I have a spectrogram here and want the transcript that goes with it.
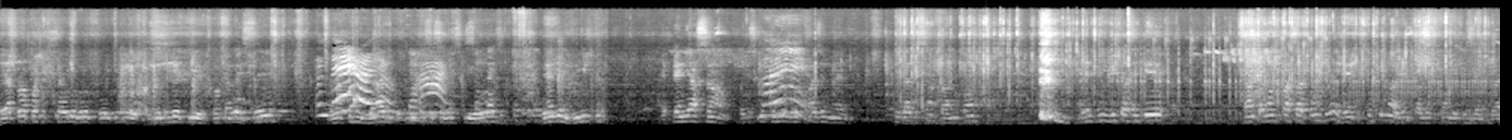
E aí a proposta que saiu do grupo foi que o objetivo, fortalecer a atividade do PCC das crioulas, tendo em vista a premiação, por isso que eu tenho o grupo mais ou menos, cidade de Paulo. Então, a gente tem visto assim que Santa ano passado convidou a gente, por que não a gente fazer esse convite para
